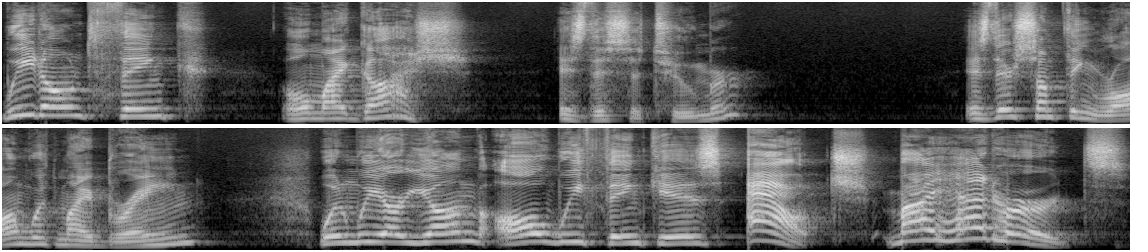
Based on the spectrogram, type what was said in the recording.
we don't think, oh my gosh, is this a tumor? Is there something wrong with my brain? When we are young, all we think is, ouch, my head hurts.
